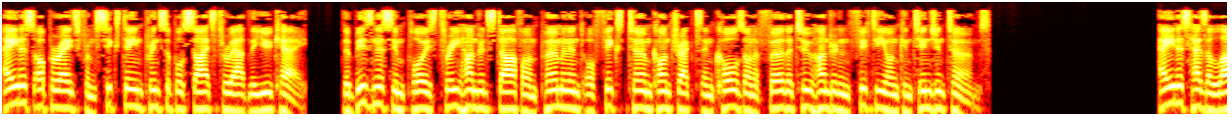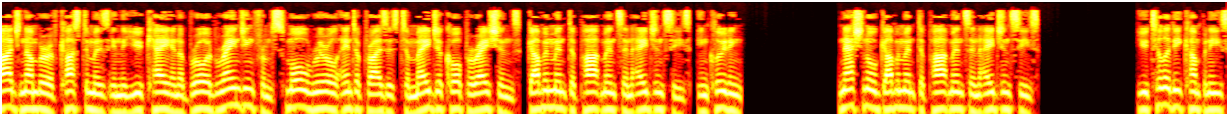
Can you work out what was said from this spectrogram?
ADAS operates from 16 principal sites throughout the UK. The business employs 300 staff on permanent or fixed-term contracts and calls on a further 250 on contingent terms. ADAS has a large number of customers in the UK and abroad ranging from small rural enterprises to major corporations, government departments and agencies, including National government departments and agencies Utility companies,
